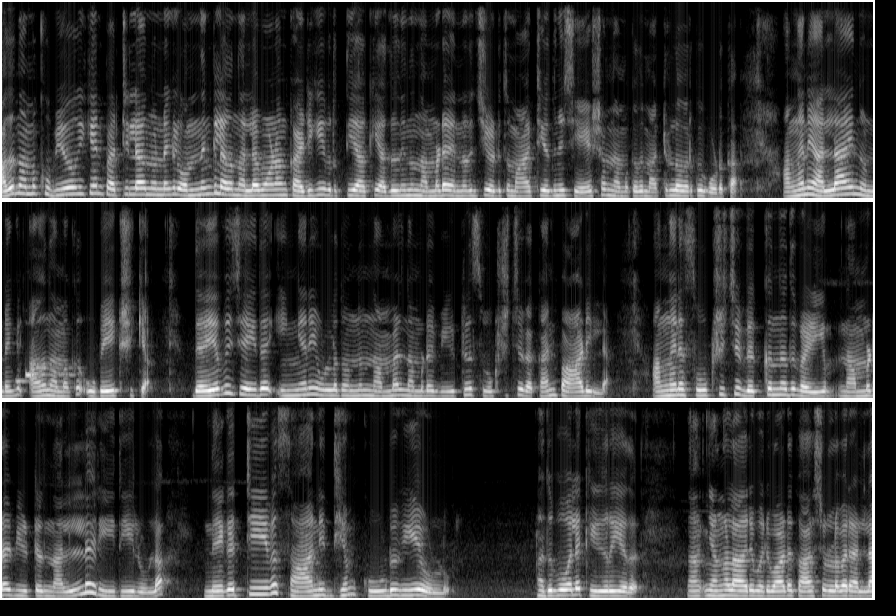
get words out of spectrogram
അത് നമുക്ക് ഉപയോഗിക്കാൻ പറ്റില്ല എന്നുണ്ടെങ്കിൽ ഒന്നെങ്കിൽ അത് നല്ലവണ്ണം കഴുകി വൃത്തിയാക്കി അതിൽ നിന്ന് നമ്മുടെ എനർജി എടുത്ത് മാറ്റിയതിന് ശേഷം നമുക്കത് മറ്റുള്ളവർക്ക് കൊടുക്കാം. അങ്ങനെ അല്ല എന്നുണ്ടെങ്കിൽ അത് നമുക്ക് ഉപേക്ഷിക്കാം. ദയവ് ചെയ്ത് ഇങ്ങനെയുള്ളതൊന്നും നമ്മൾ നമ്മുടെ വീട്ടിൽ സൂക്ഷിച്ചു വെക്കാൻ പാടില്ല. അങ്ങനെ സൂക്ഷിച്ചു വെക്കുന്നത് വഴിയും നമ്മുടെ വീട്ടിൽ നല്ല രീതിയിലുള്ള നെഗറ്റീവ് സാന്നിധ്യം കൂടുകയേ ഉള്ളൂ. അതുപോലെ കീറിയത്. ഞങ്ങളാരും ഒരുപാട് കാശുള്ളവരല്ല.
